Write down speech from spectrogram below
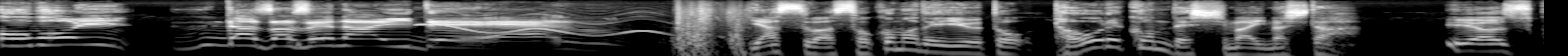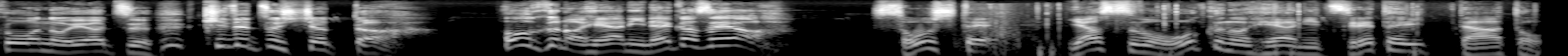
思い出させないで。ヤスはそこまで言うと倒れ込んでしまいました。ヤスコのやつ気絶しちゃった。奥の部屋に寝かせよ。うそうしてヤスを奥の部屋に連れて行った後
